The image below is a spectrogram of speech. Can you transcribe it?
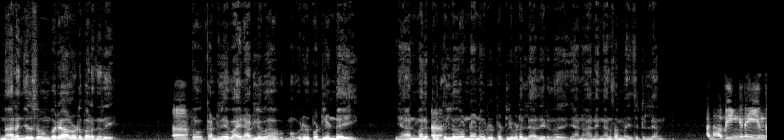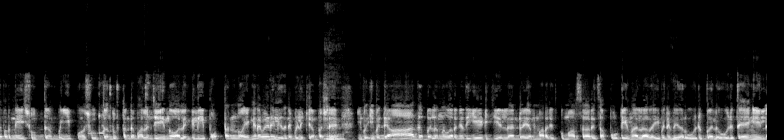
നാലഞ്ച് ദിവസം മുമ്പ് ഒരാളോട് പറഞ്ഞതേ. കണ്ടില്ലേ വയനാട്ടിൽ ഉരുൾപൊട്ടലുണ്ടായി. ഞാൻ മലപ്പുറത്തുള്ളതുകൊണ്ടാണ് ഉരുൾപൊട്ടൽ ഇവിടെ ഇല്ലാതിരുന്നത്. ഞാൻ അനങ്ങാൻ സമ്മതിച്ചിട്ടില്ല. അല്ല അത് ഇങ്ങനെ ഈ എന്താ പറഞ്ഞ ഈ ശുദ്ധം ഈ ശുദ്ധം ദുഷ്ടന്റെ ഫലം ചെയ്യുന്നോ അല്ലെങ്കിൽ ഈ പൊട്ടനോ എങ്ങനെ വേണേലും ഇതിനെ വിളിക്കാം. പക്ഷെ ഇവന്റെ ആകെ ബലം എന്ന് പറഞ്ഞത് എ ഡി ജി എല്ലാന്റെ M R Ajith Kumar sir support ചെയ്യുന്നതല്ലാതെ ഇവന് വേറെ ഒരു ബലവും ഒരു തേങ്ങയില്ല.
